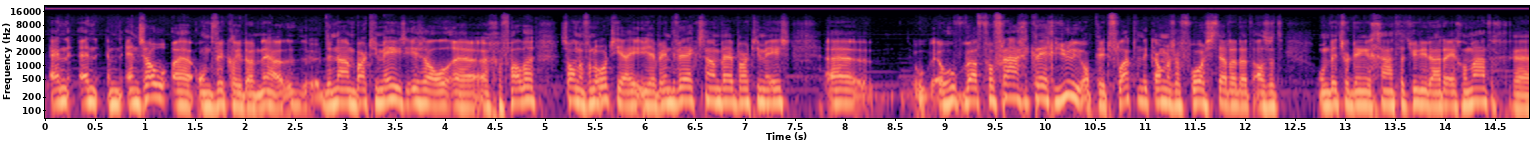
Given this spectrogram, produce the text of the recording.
En, en, en, en zo eh, ontwikkel je dan. Nou, de- naam Bartimeus is al eh, gevallen. Sanne van Oort, jij, jij bent werkzaam bij Bartimeus. Eh, hoe, wat voor vragen kregen jullie op dit vlak? Want ik kan me zo voorstellen dat als het om dit soort dingen gaat... dat jullie daar regelmatig eh,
